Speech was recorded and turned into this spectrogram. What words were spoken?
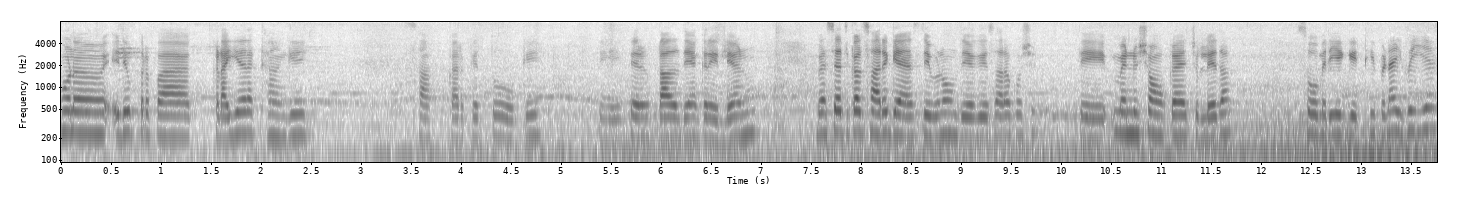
ਹੁਣ ਇਹਦੇ ਉੱਪਰ ਆਪਾਂ ਕੜਾਈਆ ਰੱਖਾਂਗੇ, ਸਾਫ਼ ਕਰਕੇ ਧੋ ਕੇ ਤੇ ਫਿਰ ਤਲਦੇ ਆ ਕਰੇਲਿਆਂ ਨੂੰ। ਵੈਸੇ ਅੱਜ ਕੱਲ ਸਾਰੇ ਗੈਸ ਤੇ ਬਣਾਉਂਦੇ ਹੈਗੇ ਸਾਰਾ ਕੁਝ ਤੇ ਮੈਨੂੰ ਸ਼ੌਂਕ ਹੈ ਚੁੱਲ੍ਹੇ ਦਾ। ਸੋ ਮੇਰੀ ਇਹ ਗਿੱਠੀ ਬਣਾਈ ਹੋਈ ਹੈ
